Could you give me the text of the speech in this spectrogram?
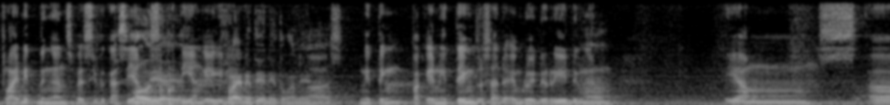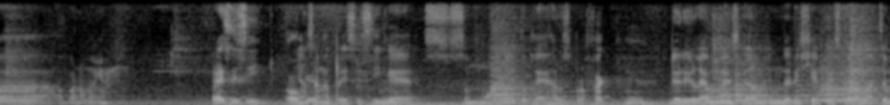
flyknit dengan spesifikasi yang oh iya. seperti iya. yang kayak gini Flyknit ya ini hitungannya. Uh, knitting pakai knitting terus ada embroidery dengan yang s- uh, apa namanya presisi. Yang Oke. sangat presisi kayak semuanya itu kayak harus perfect. Dari lemnya segala macam dari shape nya segala macam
